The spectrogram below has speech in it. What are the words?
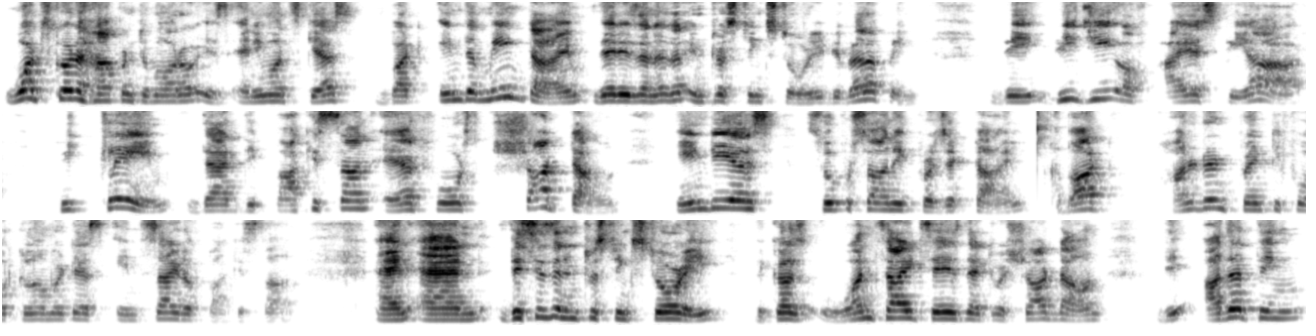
what's going to happen tomorrow is anyone's guess but in the meantime there is another interesting story developing. The dg of ispr he claimed that the pakistan air force shot down india's supersonic projectile about 124 kilometers inside of pakistan and and this is an interesting story because one side says that it was shot down. The other thing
